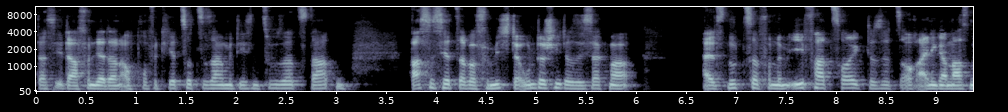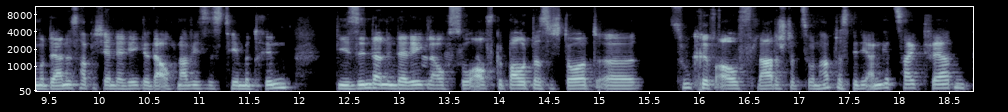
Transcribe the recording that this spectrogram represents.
dass ihr davon ja dann auch profitiert sozusagen mit diesen Zusatzdaten. Was ist jetzt aber für mich der Unterschied? Also ich sag mal, als Nutzer von einem E-Fahrzeug, das jetzt auch einigermaßen modern ist, habe ich ja in der Regel da auch Navi-Systeme drin. Die sind dann in der Regel auch so aufgebaut, dass ich dort äh, Zugriff auf Ladestationen habe, dass mir die angezeigt werden.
